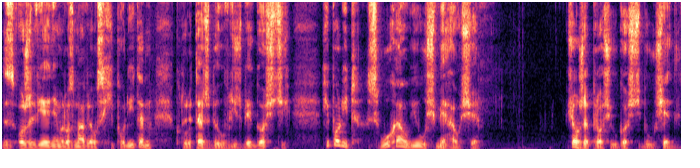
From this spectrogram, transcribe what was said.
Z ożywieniem rozmawiał z Hipolitem, który też był w liczbie gości. Hipolit słuchał i uśmiechał się. Książę prosił gości, by usiedli.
